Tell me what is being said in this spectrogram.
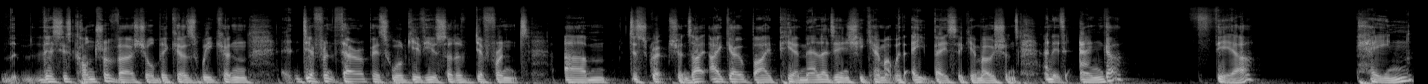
th- this is controversial because we can, different therapists will give you sort of different um, descriptions. I, I go by Pia Mellody, and she came up with eight basic emotions, and it's anger, fear, pain,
